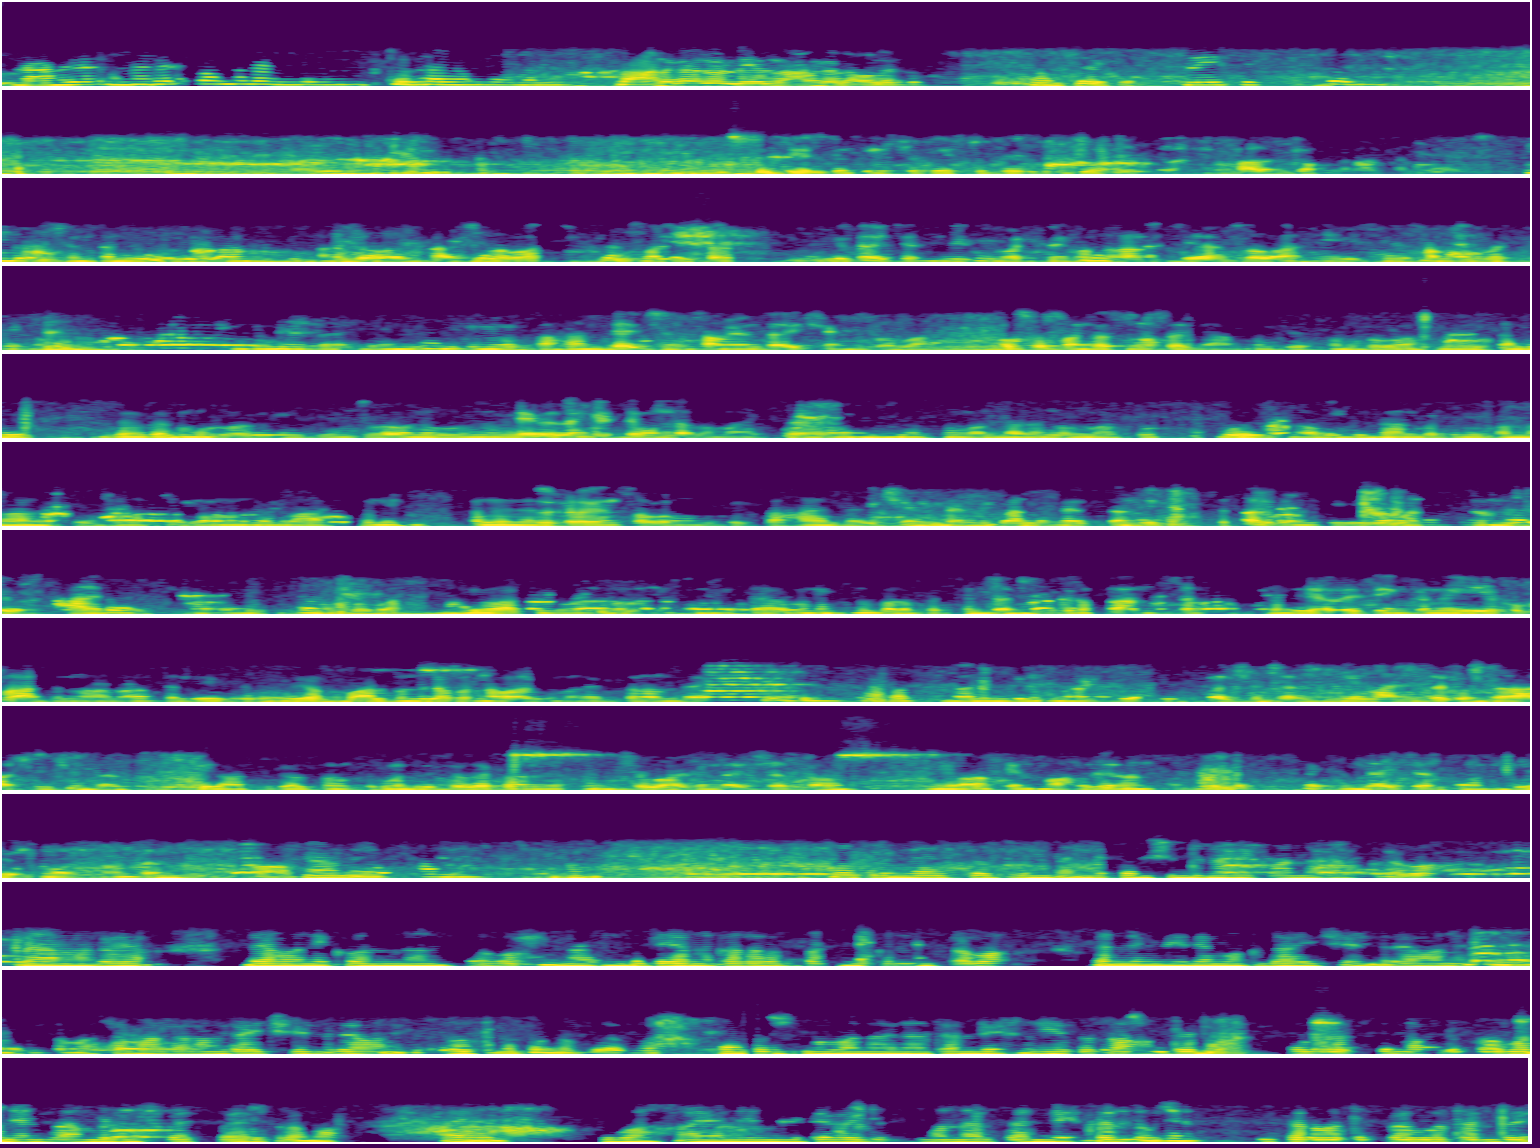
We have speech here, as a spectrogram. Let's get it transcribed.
నాన్నగారు ఉన్నారా నాన్నగారు లేదు నాన్నగారు అవ్వలేదు మళ్ళీ దయచేసి మీకు బట్టి వందనాలు చేయాలి ప్రభావ నీ ఇచ్చిన సమయాన్ని బట్టి నీకు సహాయం దయచేయండి సమయం దయచేయండి ప్రభావ ఒక సంఘటన ఒకసారి జ్ఞాపకం చేస్తాను ప్రభావ నువ్వు తండ్రి గత మూడు రోజులు నుంచి ప్రభావ నువ్వు నువ్వు ఏ విధంగా అయితే ఉండాలో మాకు జ్ఞాపకంగా ఉండాలో నువ్వు మాకు బోధిస్తున్నావు దాన్ని బట్టి మీకు వందనాలు మార్చుకుని తను నిలకడైన సభలో మీకు సహాయం దయచేయండి తండ్రి గండ మీద తండ్రి అటువంటి సహాయం దయచేయండి ప్రభావ. నీ వాక్యం బలపరచండి తండ్రి ఇంకా ప్రార్థించాను తండ్రి ఎవరైతే ఇంకా ఈ యొక్క ప్రార్థన తండ్రి ఈ యొక్క పాల్పొందలేకున్న వారికి మరింత తీసుకొచ్చుంటారు మీ మరింత కొంత ఆశించుంటారు ఈ రాత్రికాల సంస్థకు మధ్య చదవకాలని నుంచి వాటిని దయచేస్తాం మీ వాక్యాన్ని మా హృదయాన్ని దయచేస్తాం చేసుకుంటున్నాం తండ్రి ఆమె స్తోత్రంగా స్తోత్రం తండ్రి పరిశుద్ధులని కొందనాలు ప్రభా ప్రేమగా దేవానికి వందనాలు ప్రభా నా హృదయాన్ని కలగపట్టిన ప్రభా తండ్రి మీరే మాకు దయచేయండి. దేవానికి సమాధానం దయచేయండి. దేవానికి స్తోత్రం. తండ్రి నీ యొక్క సహోదరులు బ్రతుకున్నప్పుడు ప్రభా నేను వెంబడించలేకపోయారు ప్రభా ఆయన ఆయన నిన్నైతే వెళ్ళిపోమన్నారు తండ్రి. కళ్ళు తర్వాత ప్రభా తండ్రి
